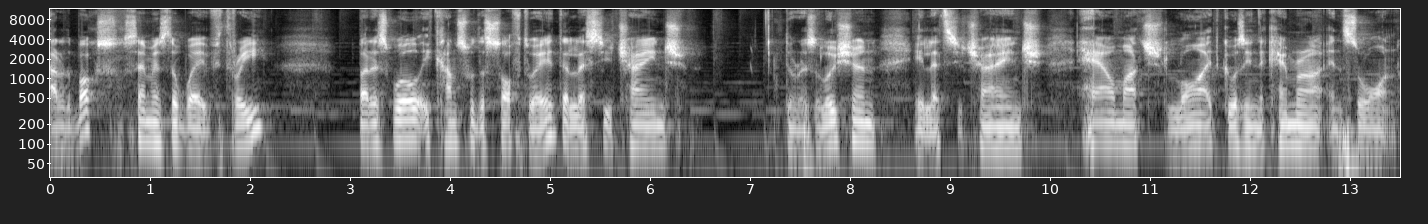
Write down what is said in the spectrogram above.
out of the box, same as the Wave 3, but as well it comes with the software that lets you change the resolution, it lets you change how much light goes in the camera and so on.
